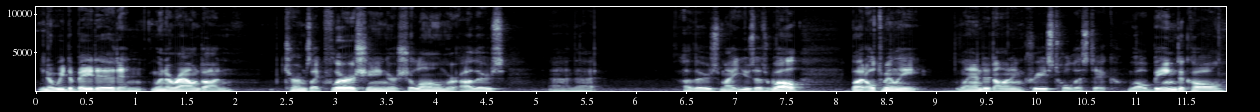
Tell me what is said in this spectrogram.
you know, we debated and went around on terms like flourishing or shalom or others uh, that others might use as well but ultimately landed on increased holistic well-being to call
